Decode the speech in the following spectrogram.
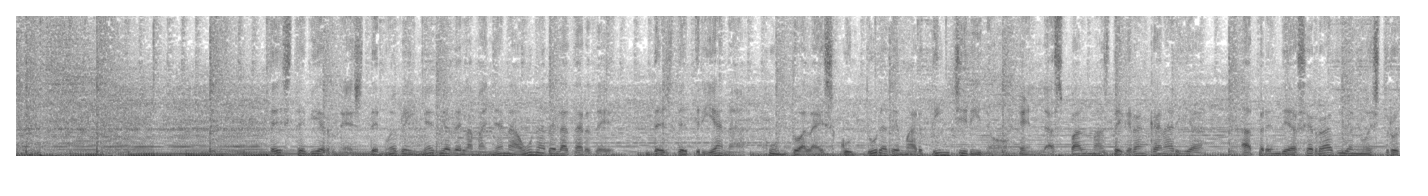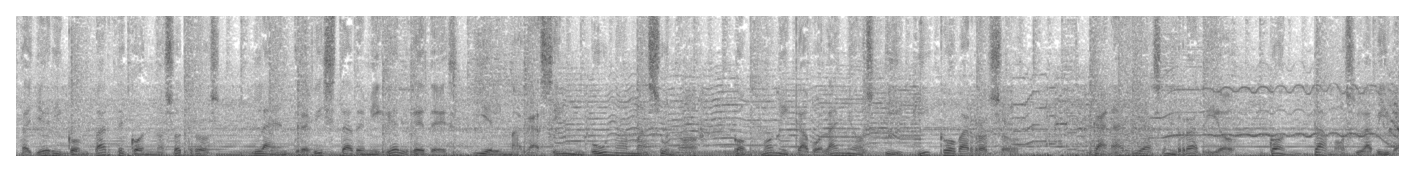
este viernes de 9 y media de la mañana a 1 de la tarde, desde Triana, junto a la escultura de Martín Chirino, en Las Palmas de Gran Canaria, aprende a hacer radio en nuestro taller y comparte con nosotros la entrevista de Miguel Guedes y el magazine Una más Uno, con Mónica Bolaños y Kiko Barroso. Canarias Radio. Contamos la vida.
